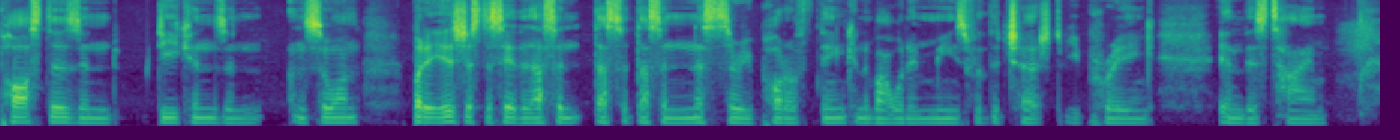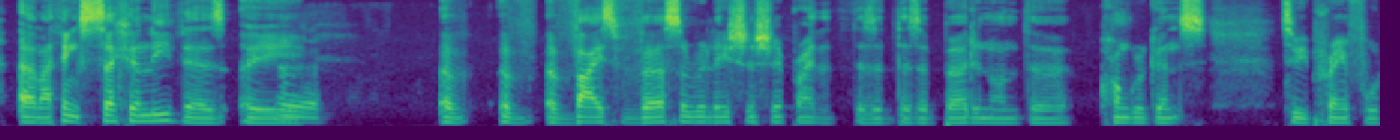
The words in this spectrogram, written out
pastors and deacons and and so on, but it is just to say that that's a that's a that's a necessary part of thinking about what it means for the church to be praying in this time. Um, I think secondly, there's a Mm. A, a, vice versa relationship, right? There's a there's a burden on the congregants to be praying for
